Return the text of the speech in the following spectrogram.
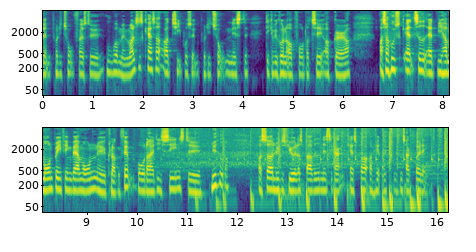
30% på de to første uger med måltidskasser, og 10% på de to næste. Det kan vi kun opfordre til at gøre. Og så husk altid, at vi har morgenbriefing hver morgen øh, klokken 5, hvor der er de seneste nyheder. Og så lyttes vi jo ellers bare ved næste gang. Kasper og Henrik, tusind tak for i dag.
